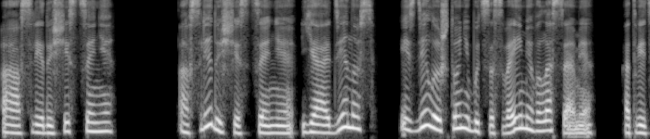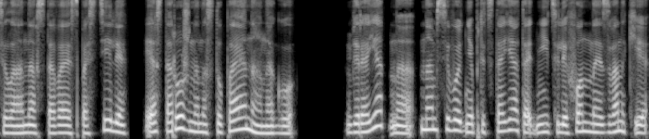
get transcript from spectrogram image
А в следующей сцене?» «А в следующей сцене я оденусь и сделаю что-нибудь со своими волосами», — ответила она, вставая с постели и осторожно наступая на ногу. «Вероятно, нам сегодня предстоят одни телефонные звонки,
